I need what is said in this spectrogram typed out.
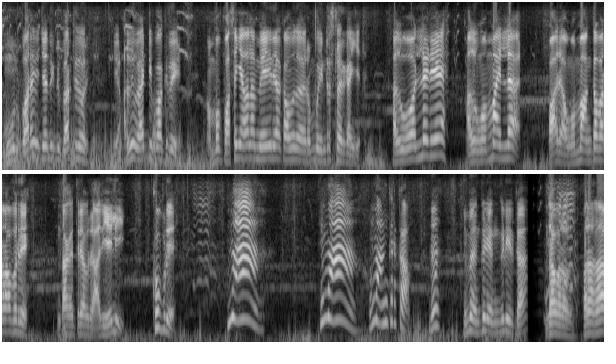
மூணு பறவை சேர்ந்துக்கிட்டு விரட்டுது ஒரு அது வேட்டி பார்க்குது. நம்ம பசங்க அதெல்லாம் மேயிரா கவுந்த ரொம்ப இன்ட்ரெஸ்ட்டாக இருக்காங்க. அது ஒல்லடி அது உங்கள் அம்மா இல்லை. பாரு அவங்க அம்மா அங்கே வர்றா அவரு. இந்த அவர். அது எலி. கூப்பிடு. அம்மா அம்மா அம்மா அங்கே இருக்கா? ஆ இவன் எங்கடி எங்கடி இருக்கா? இதா வர வரும் வராதா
